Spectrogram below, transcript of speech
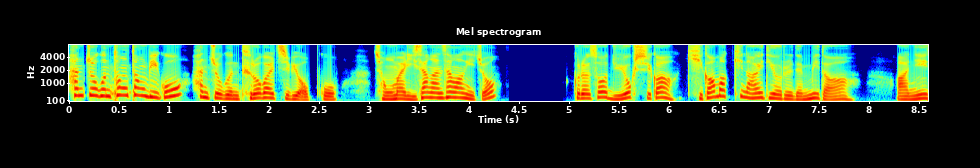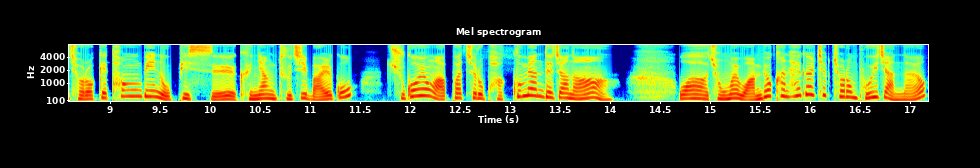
한쪽은 텅텅 비고 한쪽은 들어갈 집이 없고 정말 이상한 상황이죠. 그래서 뉴욕시가 기가 막힌 아이디어를 냅니다. 아니, 저렇게 텅 빈 오피스 그냥 두지 말고 주거용 아파트로 바꾸면 되잖아. 와, 정말 완벽한 해결책처럼 보이지 않나요?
